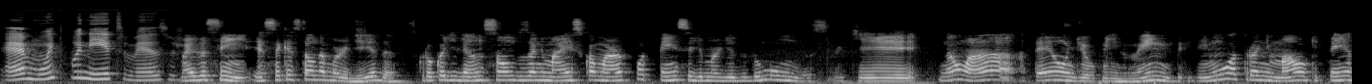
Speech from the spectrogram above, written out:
É muito bonito mesmo. Mas assim, essa questão da mordida, os crocodilianos são um dos animais com a maior potência de mordida do mundo. assim, Porque não há, até onde eu me lembre, nenhum outro animal que tenha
